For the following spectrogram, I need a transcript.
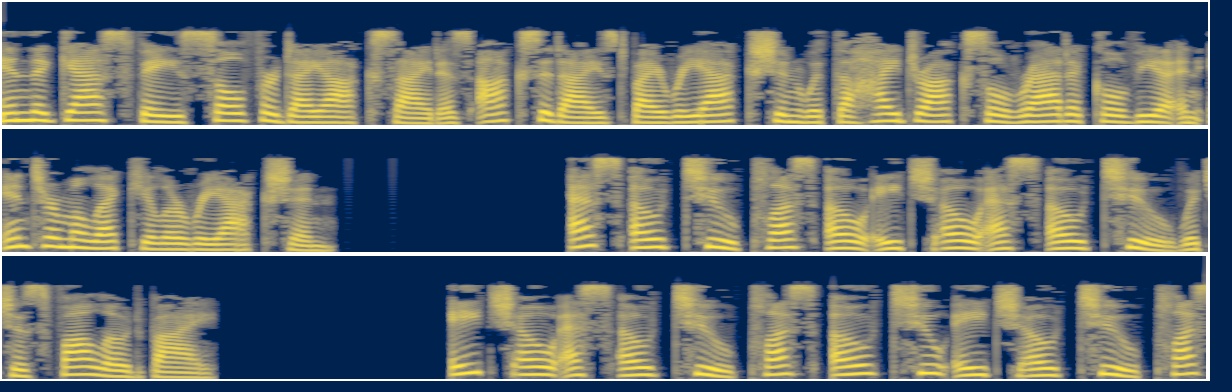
In the gas phase sulfur dioxide is oxidized by reaction with the hydroxyl radical via an intermolecular reaction. SO2 plus OHOSO2 which is followed by HOSO2 plus O2HO2 plus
